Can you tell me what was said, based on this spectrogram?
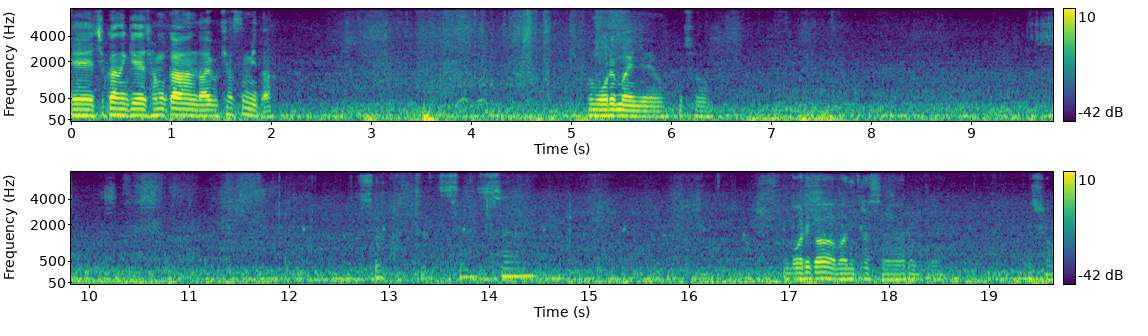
예, 집 가는 길에 잠깐 라이브 켰습니다. 너무 오랜만이네요. 그렇죠. 머리가 많이 길었어요, 여러분들. 그렇죠.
